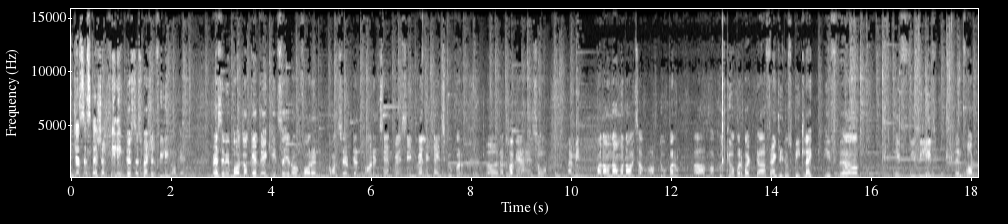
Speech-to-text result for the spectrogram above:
just special feeling just special feeling okay वैसे भी बहुत लोग कहते हैं कि it's you know foreign concept and foreign Saint Valentine's के ऊपर रखा गया है। सो आई मीन मनाओ ना मनाओ इट्स अप टू ऊपर खुद के ऊपर। But frankly to speak like if if we believe then for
